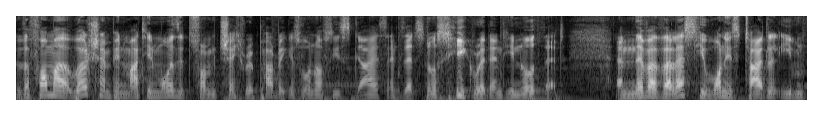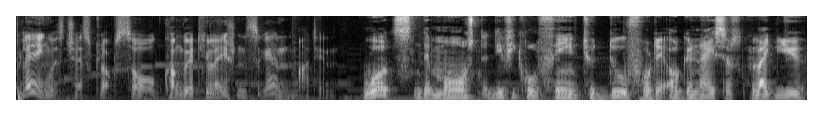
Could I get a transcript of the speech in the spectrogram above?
The former world champion Martin Mojžíš from Czech Republic is one of these guys, and that's no secret, and he knows that. And nevertheless, he won his title even playing with chess clocks, so congratulations again, Martin. What's the most difficult thing to do for the organizers like you?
